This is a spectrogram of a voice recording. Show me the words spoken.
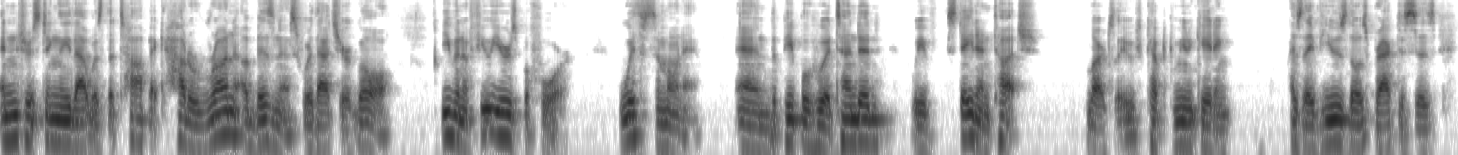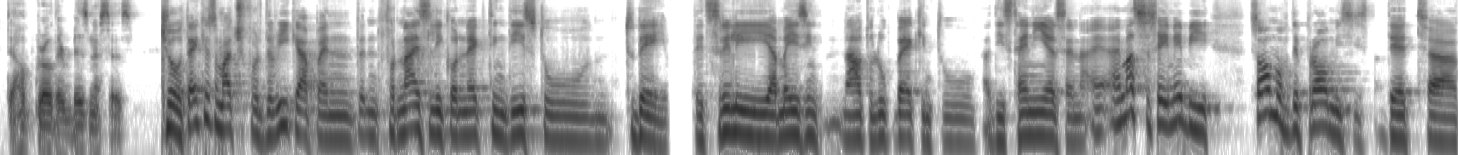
And interestingly, that was the topic how to run a business where that's your goal, even a few years before with Simone. And the people who attended, we've stayed in touch largely. We've kept communicating as they've used those practices to help grow their businesses. Joe, thank you so much for the recap and, and for nicely connecting this to today. It's really amazing now to look back into these 10 years. And I, I, must say, maybe some of the promises that uh,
